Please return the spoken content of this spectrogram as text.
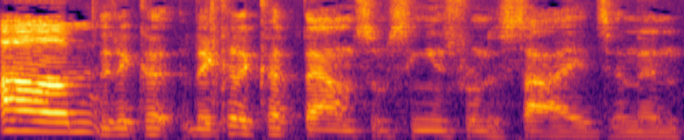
Um, They could they could have cut down some scenes from the sides and then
